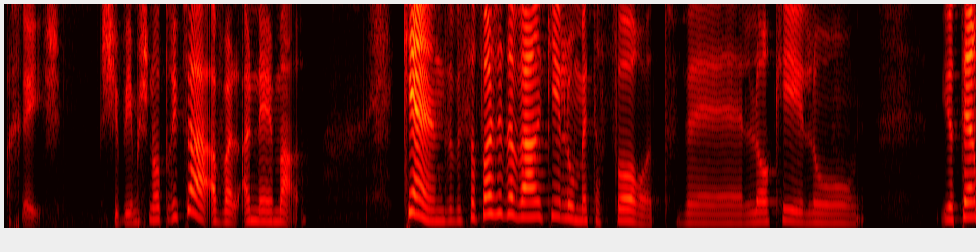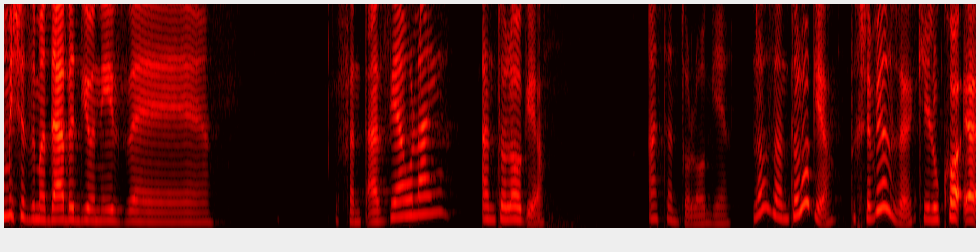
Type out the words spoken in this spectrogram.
אחרי ש- 70 שנות ריצה, אבל נאמר. כן, זה בסופו של דבר כאילו מטאפורות, ולא כאילו... יותר משזה מדע בדיוני זה... פנטזיה אולי? אנתולוגיה. את אנתולוגיה. לא, זה אנתולוגיה. תחשבי על זה. כאילו, כל, אה,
